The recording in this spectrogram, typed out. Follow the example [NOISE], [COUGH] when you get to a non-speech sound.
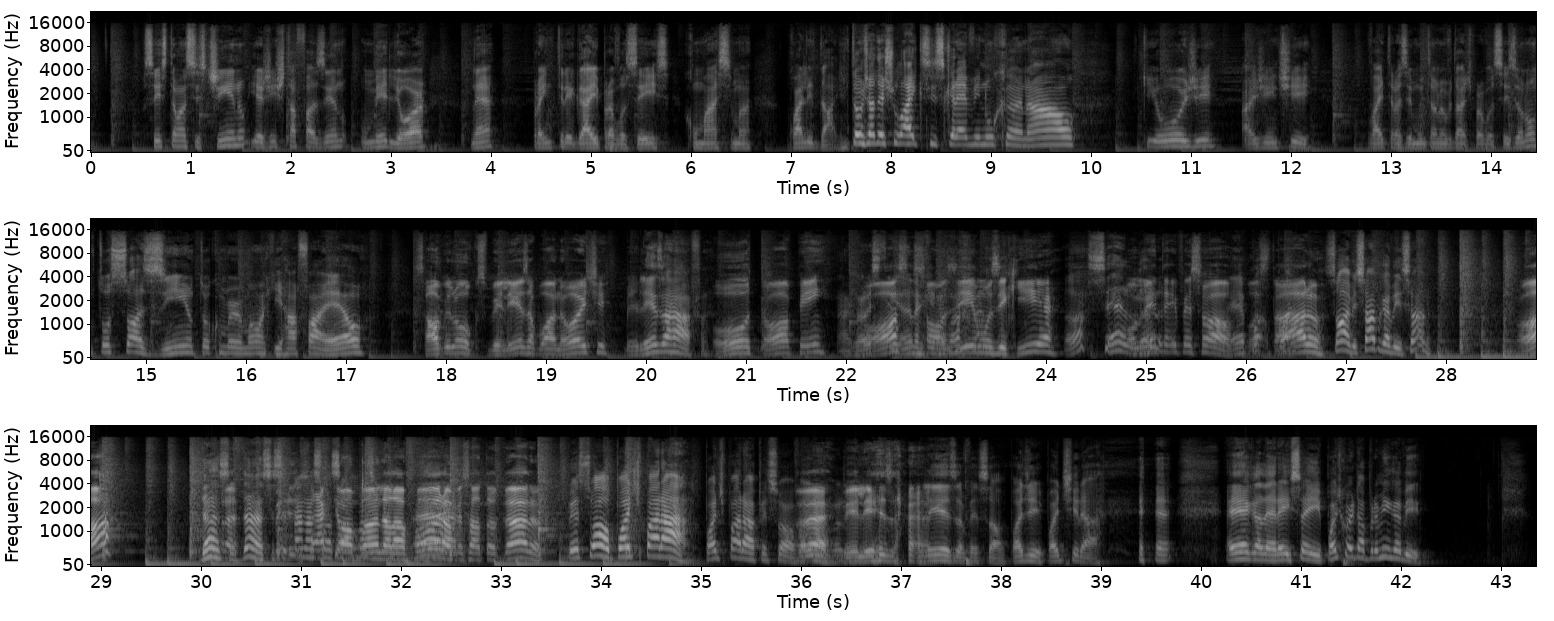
vocês estão assistindo e a gente está fazendo o melhor, né, para entregar aí para vocês com máxima qualidade. Então já deixa o like, se inscreve no canal, que hoje a gente vai trazer muita novidade para vocês. Eu não tô sozinho, tô com meu irmão aqui, Rafael. Salve, loucos. Beleza? Boa noite. Beleza, Rafa? Ô, oh, top, hein? Agora Nossa, somzinho, musiquinha. Ó, oh, sério. Comenta aí, pessoal. É, Gostaram? Sobe, sobe, Gabi, sobe. Ó. Oh. Dança, dança. Você tá na Será sua que tem uma banda lá fora, é. o pessoal tocando? Pessoal, pode parar. Pode parar, pessoal. Valeu, é, valeu. beleza. Beleza, pessoal. Pode, pode tirar. [LAUGHS] é, galera, é isso aí. Pode cortar pra mim, Gabi?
